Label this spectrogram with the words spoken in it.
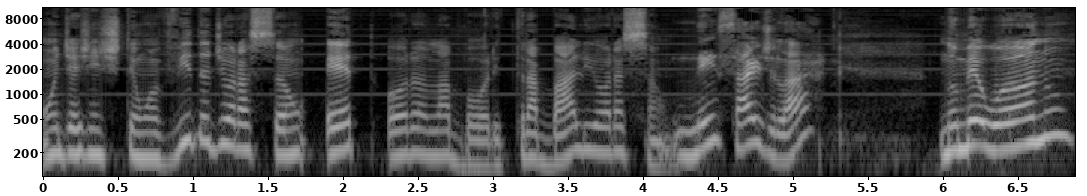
Onde a gente tem uma vida de oração et ora labore, trabalho e oração. Nem sai de lá? No meu ano,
